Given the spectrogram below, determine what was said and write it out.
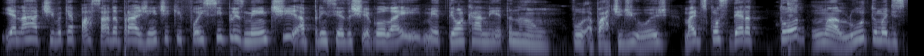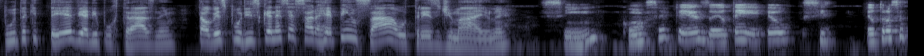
E a narrativa que é passada pra gente é que foi simplesmente a princesa chegou lá e meteu uma caneta, não. A partir de hoje, mas desconsidera toda uma luta, uma disputa que teve ali por trás, né? Talvez por isso que é necessário repensar o 13 de maio, né? Sim, com certeza. Eu tenho, eu, se, eu trouxe,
